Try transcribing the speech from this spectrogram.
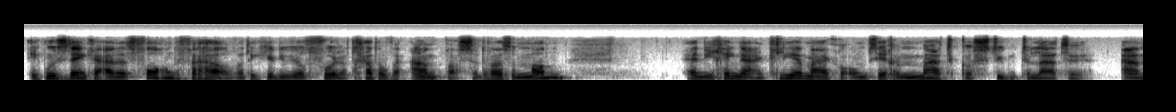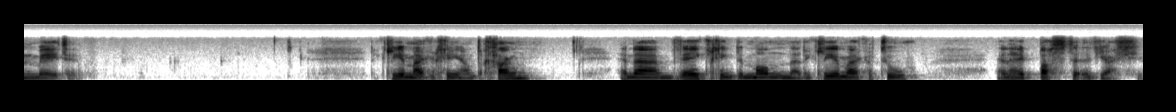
Ik moest denken aan het volgende verhaal, wat ik jullie wil voorleggen. Het gaat over aanpassen. Er was een man en die ging naar een kleermaker om zich een maatkostuum te laten aanmeten. De kleermaker ging aan de gang en na een week ging de man naar de kleermaker toe en hij paste het jasje.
